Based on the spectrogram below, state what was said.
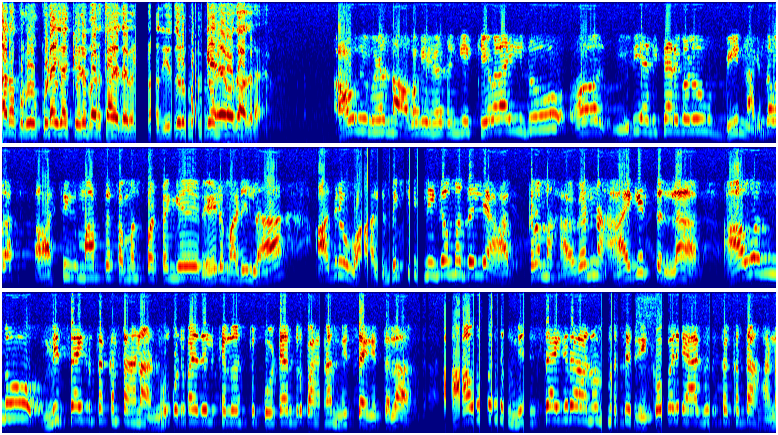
ಆರೋಪಗಳು ಕೂಡ ಈಗ ಕೇಳಿ ಬರ್ತಾ ವಿನೋದ್. ಇದ್ರ ಬಗ್ಗೆ ಹೇಳೋದಾದ್ರೆ. ಹೌದು ನಾ ಅವಾಗ ಹೇಳ್ದಂಗೆ ಕೇವಲ ಇದು ಇಡಿ ಇಡೀ ಅಧಿಕಾರಿಗಳು ಬಿ ನಾಗೇಂದ್ರ ಅವರ ಆಸ್ತಿಗೆ ಮಾತ್ರ ಸಂಬಂಧಪಟ್ಟಂಗೆ ರೇಡ್ ಮಾಡಿಲ್ಲ. ಆದ್ರೆ ವಾಲ್ಮೀಕಿ ನಿಗಮದಲ್ಲಿ ಅಕ್ರಮ ಹಗರಣ ಆಗಿತ್ತಲ್ಲ, ಆ ಒಂದು ಮಿಸ್ ಆಗಿರ್ತಕ್ಕಂತ ಹಣ, ನೂರು ಕೋಟಿ ರೂಪಾಯಿದಲ್ಲಿ ಕೆಲವೊಂದು ಕೋಟ್ಯಾಂತರ ರೂಪಾಯಿ ಹಣ ಮಿಸ್ ಆಗಿತ್ತಲ್ಲ ಆ ಒಂದು ಮಿಸ್ ಆಗಿರೋ ಹಣ ಮತ್ತೆ ರಿಕವರಿ ಆಗಿರ್ತಕ್ಕಂಥ ಹಣ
